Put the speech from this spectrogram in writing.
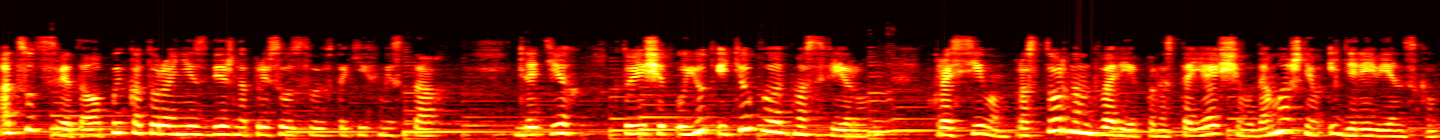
отсутствие толпы, которая неизбежно присутствует в таких местах. Для тех, кто ищет уют и теплую атмосферу, в красивом, просторном дворе, по-настоящему домашнем и деревенском,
